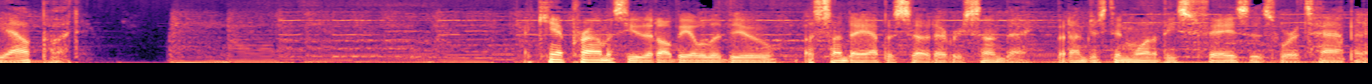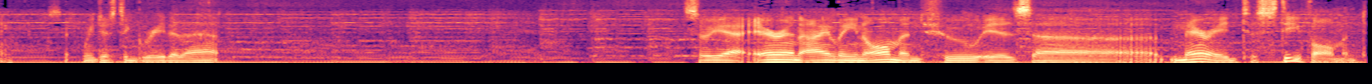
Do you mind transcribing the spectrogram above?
the output. I can't promise you that I'll be able to do a Sunday episode every Sunday, but I'm just in one of these phases where it's happening. So can we just agree to that? So yeah, Erin Eileen Almond, who is uh, married to Steve Almond,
